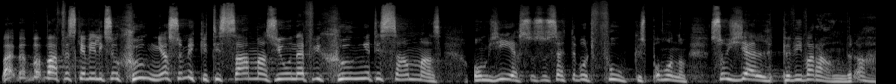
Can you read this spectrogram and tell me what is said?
Varför ska vi liksom sjunga så mycket tillsammans? Jo, när vi sjunger tillsammans om Jesus och sätter vårt fokus på honom så hjälper vi varandra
